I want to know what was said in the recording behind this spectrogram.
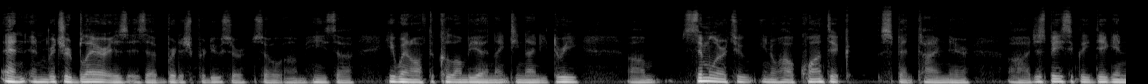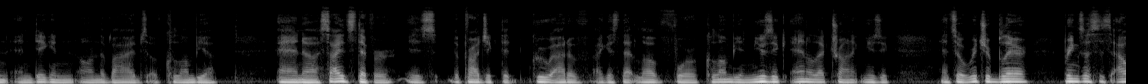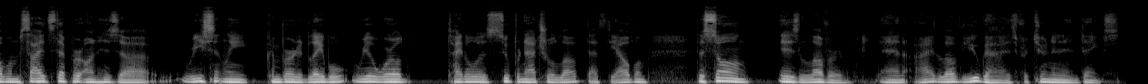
and and Richard Blair is is a British producer, so um, he's uh, he went off to Colombia in 1993, um, similar to you know how Quantic spent time there, uh, just basically digging and digging on the vibes of Colombia, and uh, Sidestepper is the project that grew out of I guess that love for Colombian music and electronic music, and so Richard Blair brings us this album Sidestepper on his uh, recently converted label, Real World. Title is Supernatural Love. That's the album. The song is Lover. And I love you guys for tuning in. Thanks.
